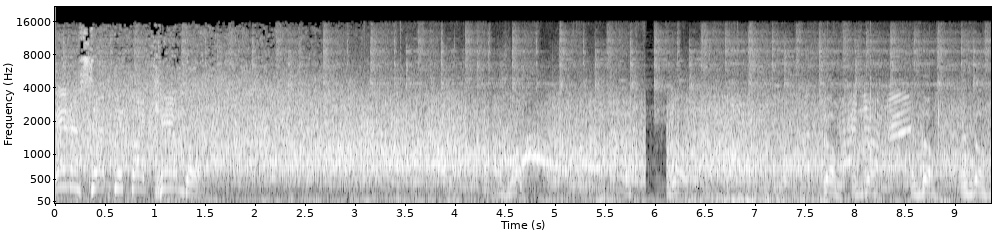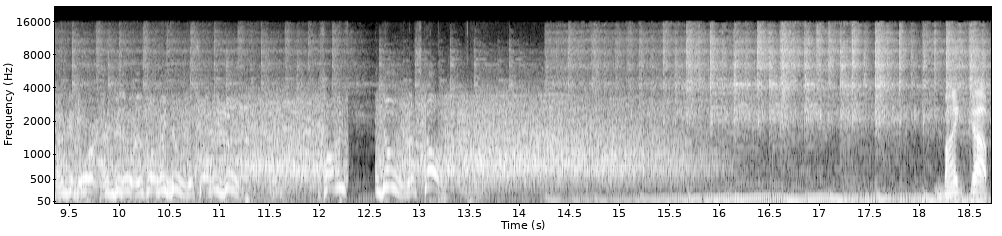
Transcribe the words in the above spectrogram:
Intercepted by Campbell. Let's go. Let's go. Let's go. Let's go. Let's go. Let's get to work. Let's get to work. That's what we do. That's what we do. That's what we do. Let's go. Mic'd Up,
